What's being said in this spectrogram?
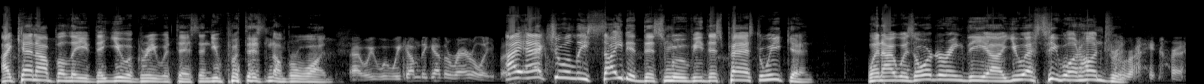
I cannot believe that you agree with this and you put this number one. Uh, we we come together rarely, but I actually cited this movie this past weekend when I was ordering the uh, UFC 100. right, right.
